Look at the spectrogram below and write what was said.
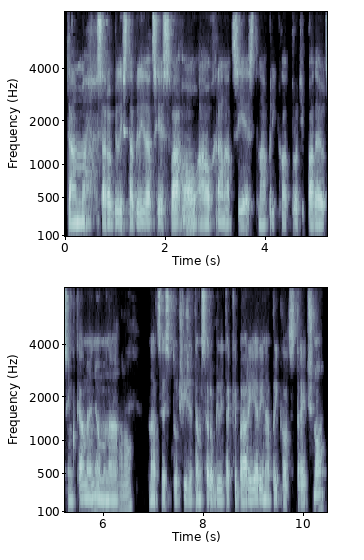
tam sa robili stabilizácie svahov a ochrana ciest napríklad proti padajúcim kameňom na, na cestu, čiže tam sa robili také bariéry, napríklad strečno.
